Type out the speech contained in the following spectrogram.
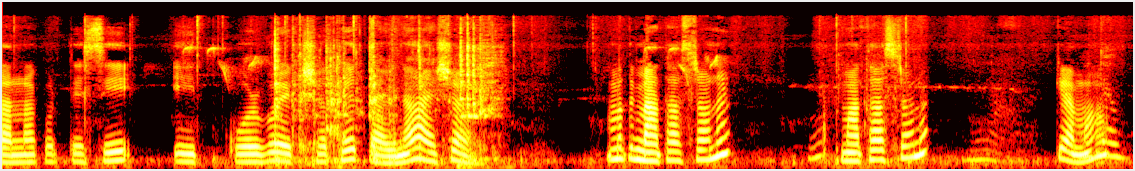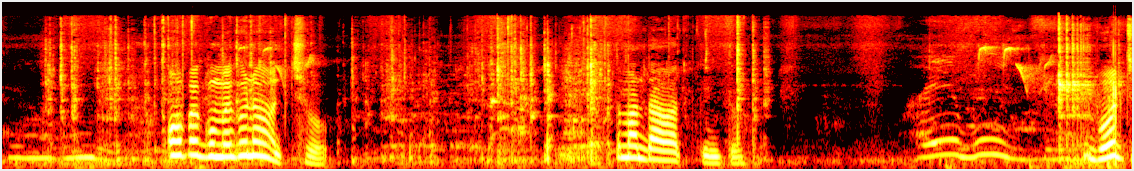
রান্না করতেছি, ঈদ করব একসাথে, তাই না এসব আমার তুমি মাথা আসরাও না। মাথা আসরাও না কেমন? ও বা ঘুমে ঘুমে হচ্ছ তোমার দাওয়াত কিন্তু। বুঝছ?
